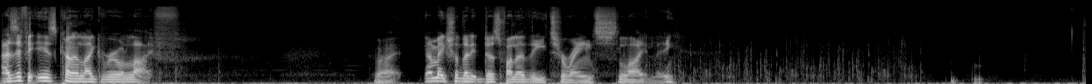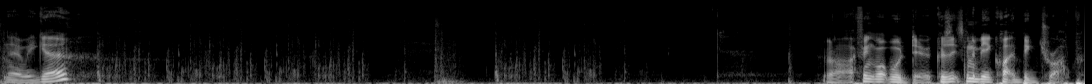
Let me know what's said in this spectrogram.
as if it is kind of like real life. Right, gotta make sure that it does follow the terrain slightly. There we go. Right, I think what we'll do, because it's going to be quite a big drop,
